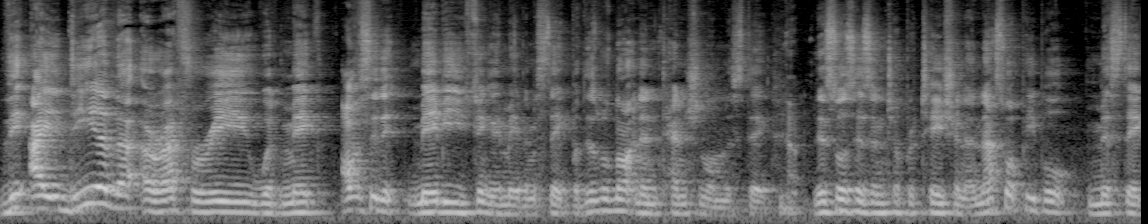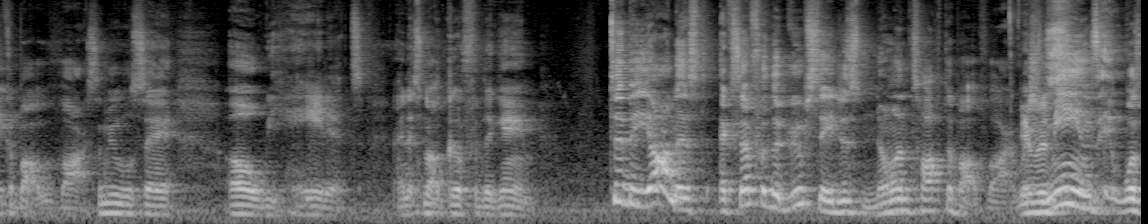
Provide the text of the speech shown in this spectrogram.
the idea that a referee would make, obviously, maybe you think they made a mistake, but this was not an intentional mistake. No. This was his interpretation, and that's what people mistake about VAR. Some people say, oh, we hate it, and it's not good for the game. To be honest, except for the group stages, no one talked about VAR, which was- means it was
